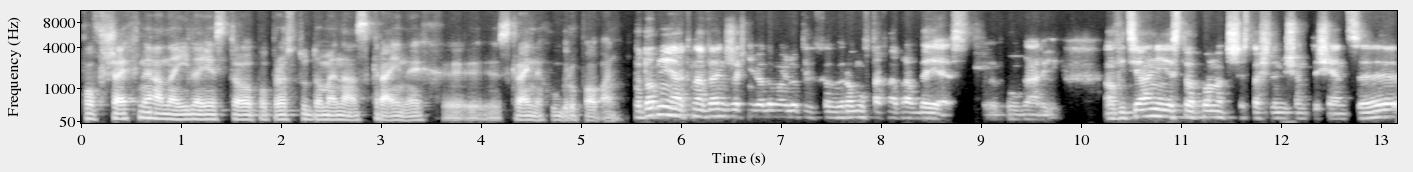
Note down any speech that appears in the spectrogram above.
powszechny, a na ile jest to po prostu domena skrajnych, y, skrajnych ugrupowań. Podobnie jak na Węgrzech, nie wiadomo ilu tych Romów tak naprawdę jest w Bułgarii. Oficjalnie jest to ponad 370 tysięcy.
